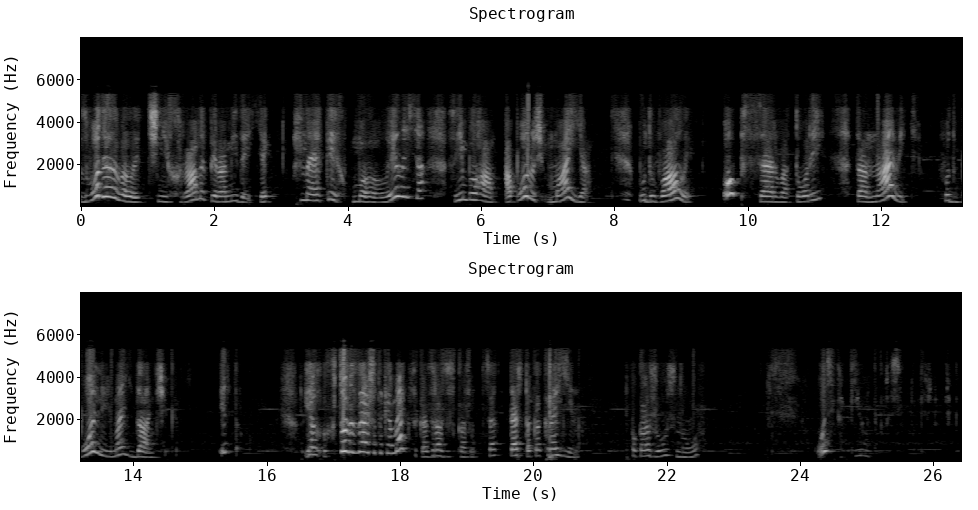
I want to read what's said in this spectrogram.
зводили величні храми піраміди, на яких молилися своїм богам, а поруч Майя будували обсерваторії та навіть футбольні майданчики. І так. Я, хто не знає, що таке Мексика, зразу скажу, це теж така країна. Покажу знов. Ось такі от красиві штучки.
